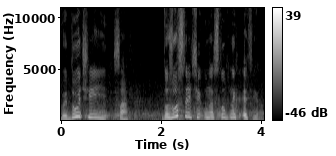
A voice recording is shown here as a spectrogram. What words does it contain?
ведучий Саша. До зустрічі у наступних ефірах.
